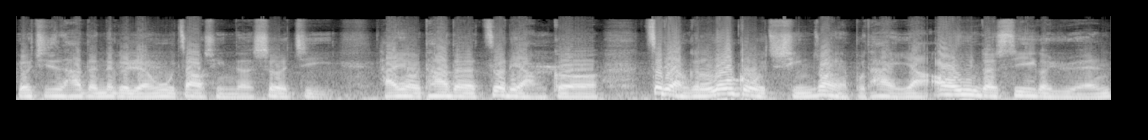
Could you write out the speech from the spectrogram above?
尤其是他的那个人物造型的设计，还有他的这两个这两个 logo 形状也不太一样。奥运的是一个圆，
